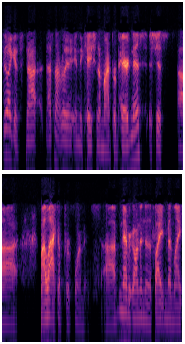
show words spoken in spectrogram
feel like it's not that's not really an indication of my preparedness. It's just uh, my lack of performance. Uh, I've never gone into the fight and been like,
